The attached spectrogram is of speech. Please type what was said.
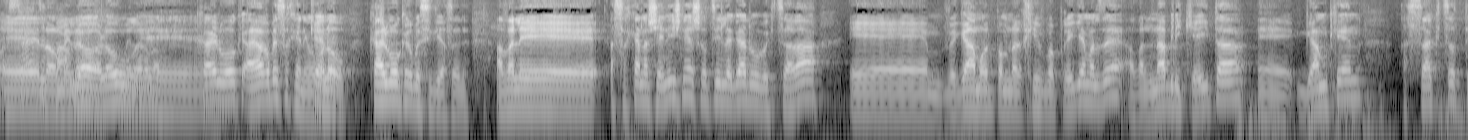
אה לא, מילר לא. לא, הוא... אה, קייל ווקר, היה הרבה שחקנים, אבל כן. לא. קייל ווקר בסיטי עשה את זה. אבל אה, השחקן השני שנייה שרציתי לגעת בו בקצרה, וגם עוד פעם נרחיב בפריגם על זה, אבל נבי קייטה, גם כן, עשה קצת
